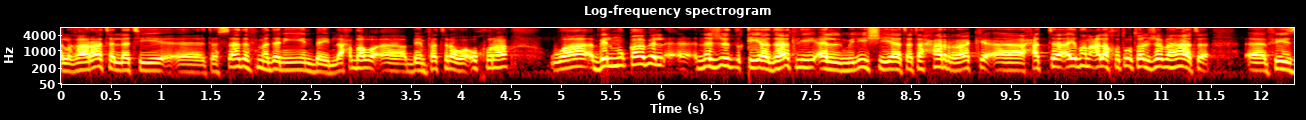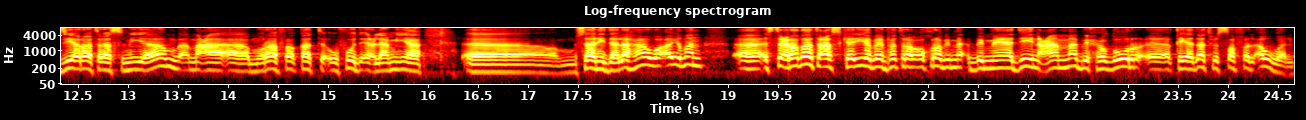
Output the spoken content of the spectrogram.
الغارات التي تستهدف مدنيين بين لحظة بين فترة وأخرى وبالمقابل نجد قيادات للميليشيا تتحرك حتى أيضا على خطوط الجبهات في زيارات رسمية مع مرافقة وفود إعلامية مساندة لها وأيضا استعراضات عسكرية بين فترة وأخرى بميادين عامة بحضور قيادات في الصف الأول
